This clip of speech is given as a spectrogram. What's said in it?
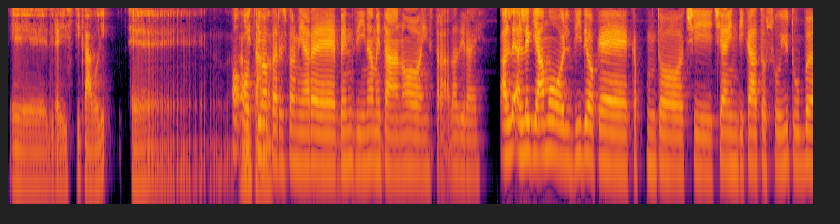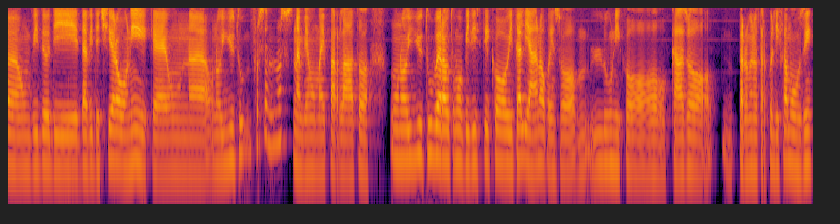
E direi sti cavoli. E... Ottima per risparmiare benzina, metano in strada, direi. Alleghiamo il video che, che appunto ci, ci, ha indicato su YouTube, un video di Davide Cironi, che è un, uno YouTube, forse non so se ne abbiamo mai parlato, uno youtuber automobilistico italiano, penso l'unico caso, perlomeno tra quelli famosi,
